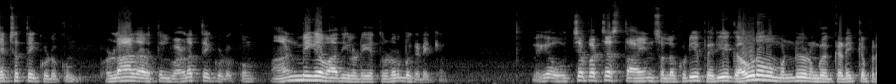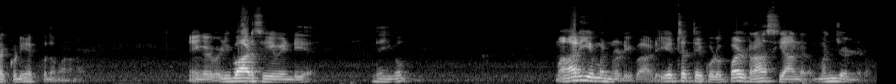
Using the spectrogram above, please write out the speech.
ஏற்றத்தை கொடுக்கும் பொருளாதாரத்தில் வளத்தை கொடுக்கும் ஆன்மீகவாதிகளுடைய தொடர்பு கிடைக்கும். மிக உச்சபட்ச ஸ்தாயின்னு சொல்லக்கூடிய பெரிய கௌரவம் ஒன்று உங்களுக்கு கிடைக்கப்பெறக்கூடிய அற்புதமான நாள். நீங்கள் வழிபாடு செய்ய வேண்டிய தெய்வம் மாரியம்மன் வழிபாடு ஏற்றத்தை கொடுப்பால் ராசியா நிறம் மஞ்சள் நிறம்.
